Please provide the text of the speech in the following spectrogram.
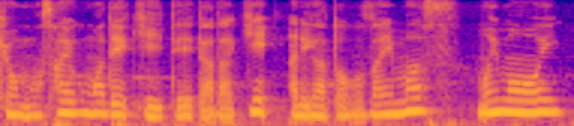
今日も最後まで聞いていただきありがとうございます。もいもい。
